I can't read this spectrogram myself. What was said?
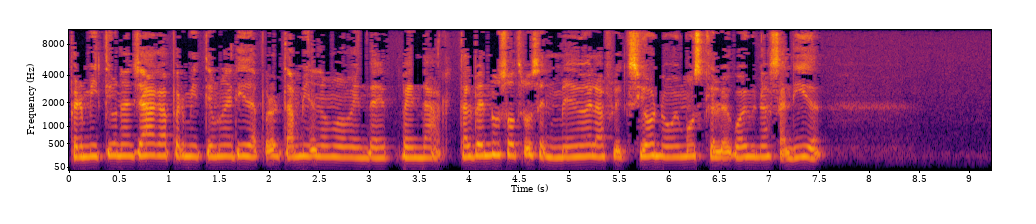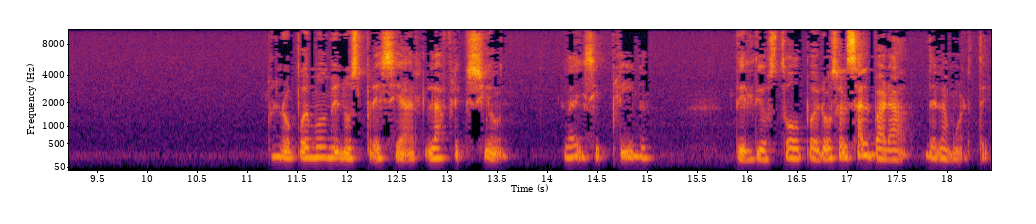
Permite una llaga, permite una herida, pero también lo va a vendar. Tal vez nosotros en medio de la aflicción no vemos que luego hay una salida. No podemos menospreciar la aflicción, la disciplina del Dios Todopoderoso. Él salvará de la muerte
